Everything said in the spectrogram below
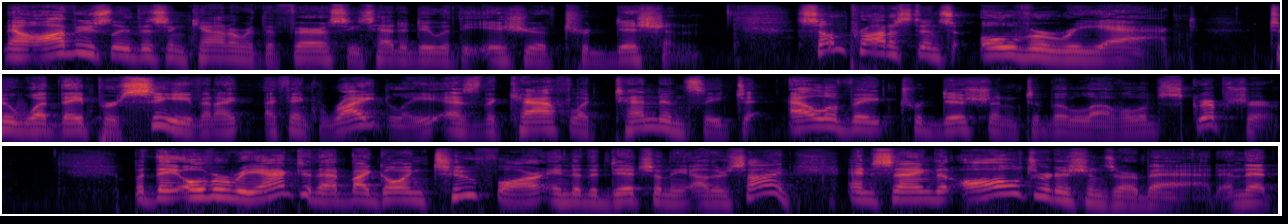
Now, obviously, this encounter with the Pharisees had to do with the issue of tradition. Some Protestants overreact to what they perceive, and I, I, think rightly, as the Catholic tendency to elevate tradition to the level of Scripture. But they overreact to that by going too far into the ditch on the other side and saying that all traditions are bad and that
